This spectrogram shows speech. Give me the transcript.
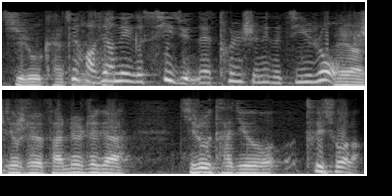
肌肉开始。就好像那个细菌在吞噬那个肌肉。哎呀，就是反正这个肌肉它就退缩了。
